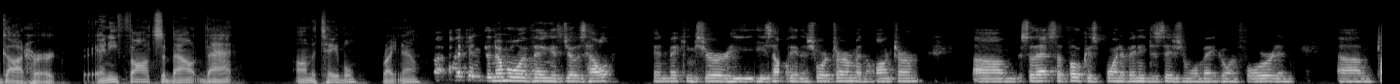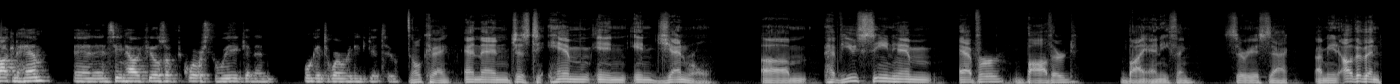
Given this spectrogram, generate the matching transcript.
got hurt. Any thoughts about that on the table right now? I think the number one thing is Joe's health and making sure he, he's healthy in the short term and the long term. Um, so that's the focus point of any decision we'll make going forward. And um, talking to him and, and seeing how he feels over the course of the week, and then we'll get to where we need to get to. Okay, and then just him in in general. Um, have you seen him ever bothered by anything serious, Zac? I mean, other than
